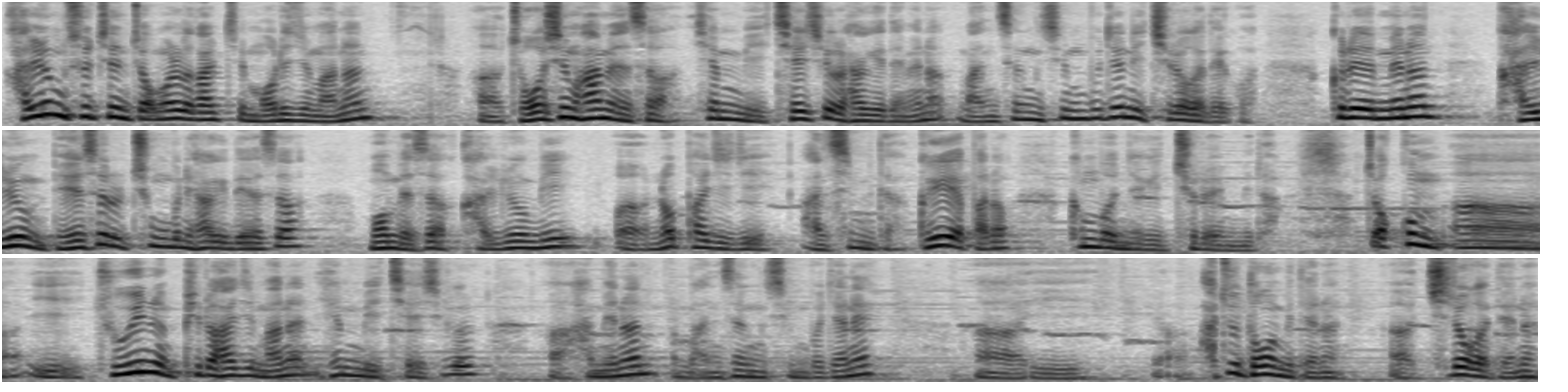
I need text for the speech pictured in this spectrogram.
칼륨 수치는 좀 올라갈지 모르지만은 어, 조심하면서 현미 채식을 하게 되면 만성신부전이 치료가 되고 그러면은 칼륨 배설을 충분히 하게 되어서 몸에서 칼륨이 어, 높아지지 않습니다. 그게 바로 근본적인 치료입니다. 조금 어, 이 주의는 필요하지만은 현미 채식을 어, 하면은 만성신부전에 이 아주 도움이 되는 치료가 되는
